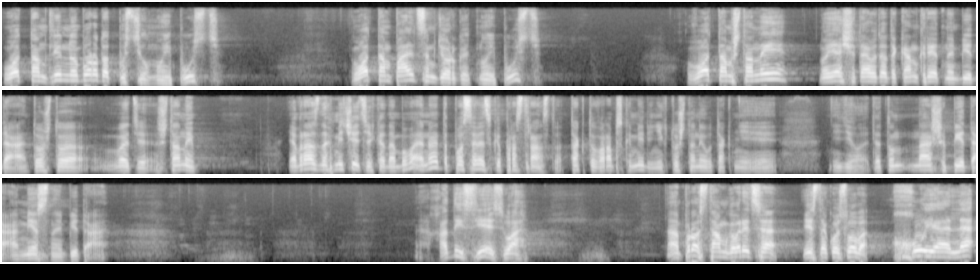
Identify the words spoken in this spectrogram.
Вот там длинную бороду отпустил, ну и пусть. Вот там пальцем дергает, ну и пусть. Вот там штаны, но я считаю, вот это конкретно беда. То, что в эти штаны я в разных мечетях, когда бываю, но это постсоветское пространство. Так-то в арабском мире никто штаны вот так не, не делает. Это наша беда, местная беда. Хадис есть, ва. А, просто там говорится, есть такое слово хуяля.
